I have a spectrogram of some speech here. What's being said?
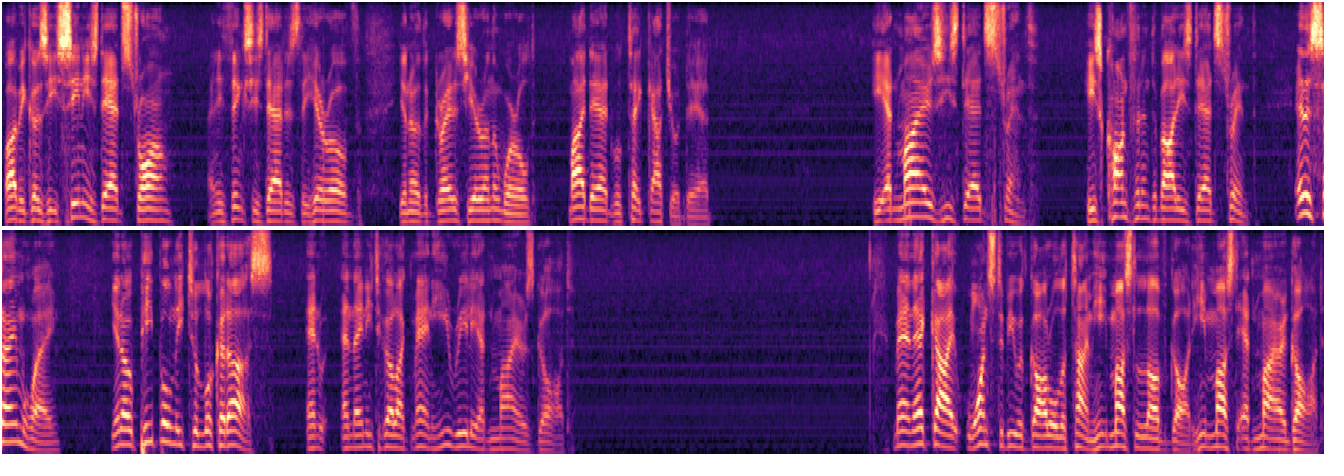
Why? Because he's seen his dad strong and he thinks his dad is the hero of, you know, the greatest hero in the world. My dad will take out your dad. He admires his dad's strength. He's confident about his dad's strength. In the same way, you know, people need to look at us and, and they need to go like, man, he really admires God. Man, that guy wants to be with God all the time. He must love God, he must admire God.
